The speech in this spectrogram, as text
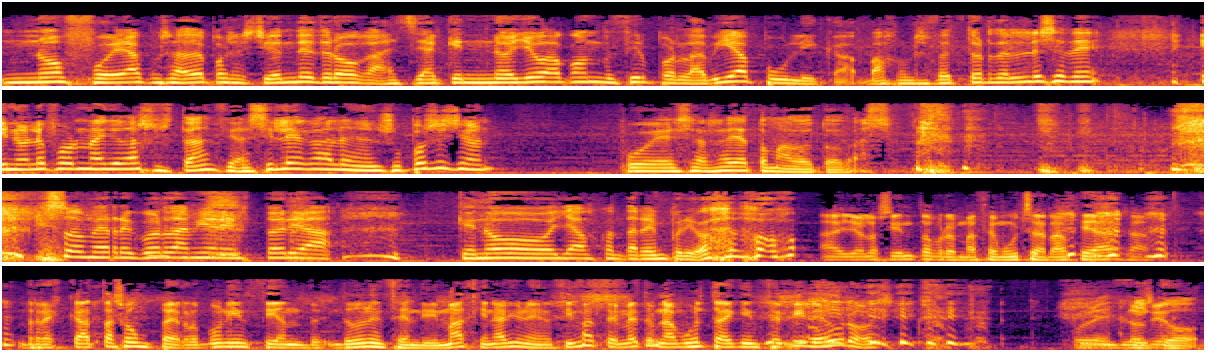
no fue acusado de posesión de drogas, ya que no llegó a conducir por la vía pública bajo los efectos del LSD y no le fueron halladas sustancias ilegales en su posesión, pues las haya tomado todas. Eso me recuerda a mí una historia que no ya os contaré en privado. Ah, yo lo siento, pero me hace mucha gracia. O sea, rescatas a un perro de un incendio, de un incendio imaginario y encima te mete una multa de 15.000 euros. Pobrecito,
